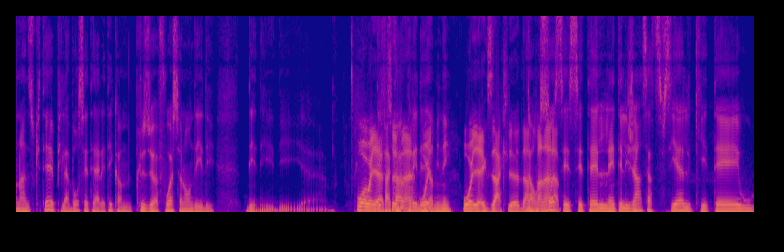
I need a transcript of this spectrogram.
On en discutait, puis la bourse été arrêtée comme plusieurs fois selon des, des, des, des- des, euh, Oui, oui, des facteurs. Oui, prédéterminés. oui, exact. Là, dans, Donc ça, la- c'était l'intelligence artificielle qui était, ou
